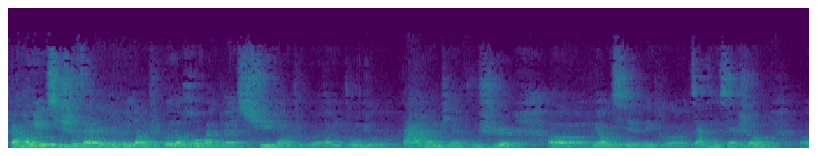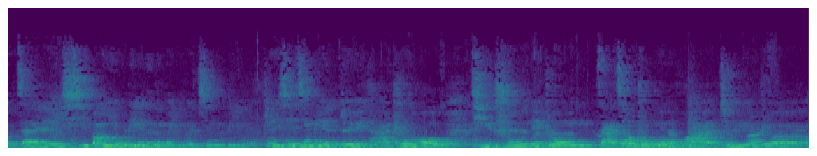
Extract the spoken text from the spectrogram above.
然后尤其是在这个《羊之歌》的后半段续《羊之歌》当中，有大段篇幅是呃描写那个加藤先生呃在西方游历的那么一个经历，这些经历对于他之后提出那种杂交种文化就有着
